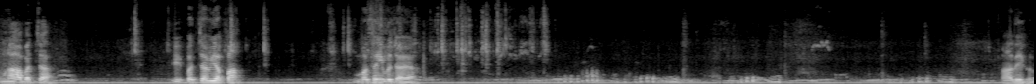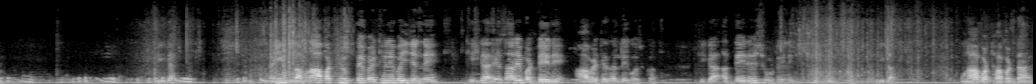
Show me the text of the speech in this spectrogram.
ਹੁਣ ਆ ਬੱਚਾ, ਇਹ ਬੱਚਾ ਵੀ ਆਪਾਂ ਮਸਾਂ ਹੀ ਬਚਾਇਆ। ਆ ਦੇਖ ਲਓ। ਠੀਕ ਹੈ? ਨਹੀਂ ਹੁੰਦਾ, ਹੁਣ ਆ ਪੱਠੇ ਉੱਤੇ ਬੈਠੇ ਨੇ ਬਈ ਜਿੰਨੇ। ਠੀਕ ਹੈ, ਇਹ ਸਾਰੇ ਵੱਡੇ ਨੇ। ਆ ਬੈਠੇ ਥੱਲੇ ਕੁਛ ਕੁ। ਠੀਕ ਹੈ ਅੱਧੇ ਇਹਦੇ ਛੋਟੇ ਨੇ। ਠੀਕ ਆ ਹੁਣ ਆ ਪੱਠਾ ਵੱਡਾ ਹੈ।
